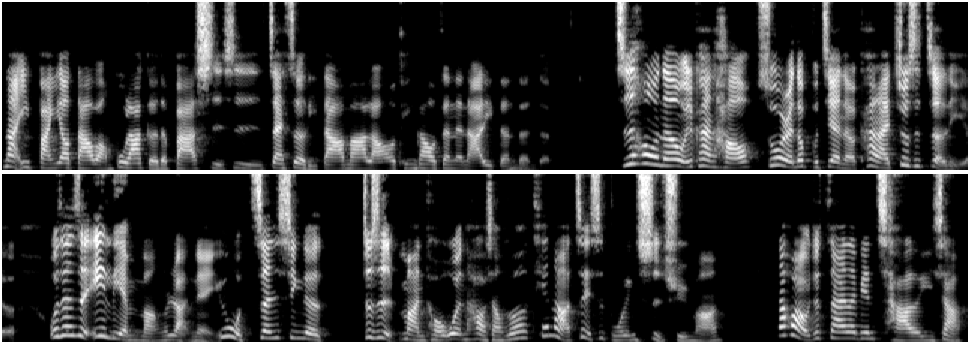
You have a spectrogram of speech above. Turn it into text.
那一般要搭往布拉格的巴士是在这里搭吗？然后停靠站在哪里等等的。之后呢，我就看好所有人都不见了，看来就是这里了。我真是一脸茫然呢，因为我真心的就是满头问号，想说天哪，这里是柏林市区吗？那后来我就在那边查了一下，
